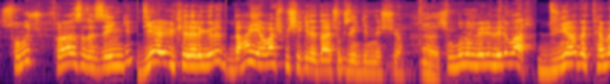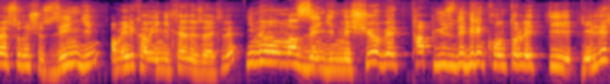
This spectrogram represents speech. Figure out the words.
Sonuç Fransa'da zengin, diğer ülkelere göre daha yavaş bir şekilde daha çok zenginleşiyor. Evet. Şimdi bunun verileri var. Dünyada temel sorun şu. Zengin, Amerika ve İngiltere'de özellikle inanılmaz zenginleşiyor ve top %1'in kontrol ettiği gelir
